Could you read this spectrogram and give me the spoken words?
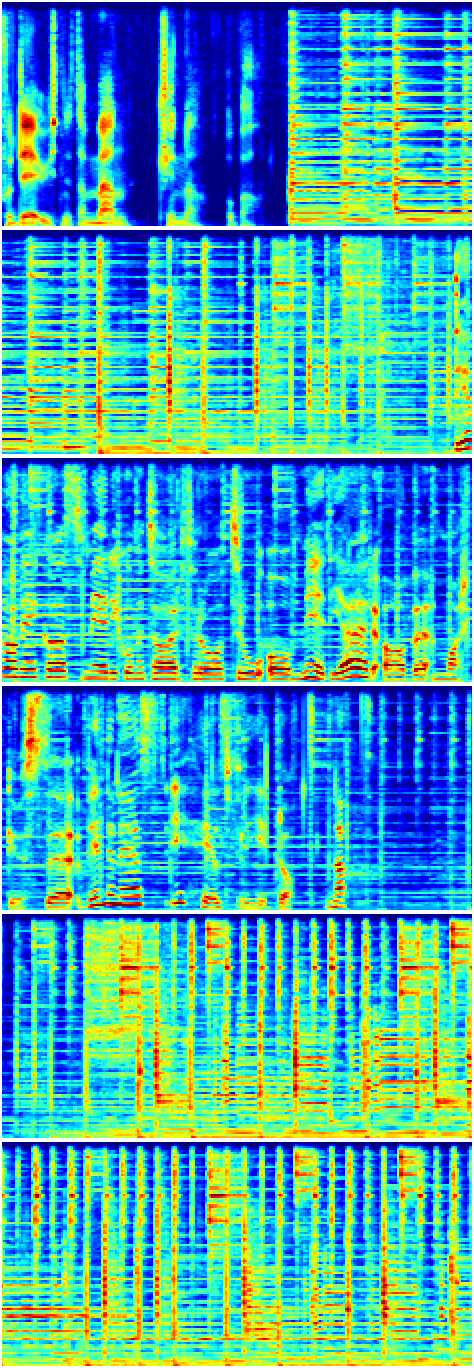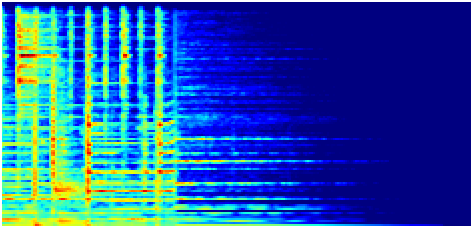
for det utnytter menn, kvinner og barn. Det var ukas mediekommentar fra Tro og Medier av Markus Vindenes i heltfri.nett.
